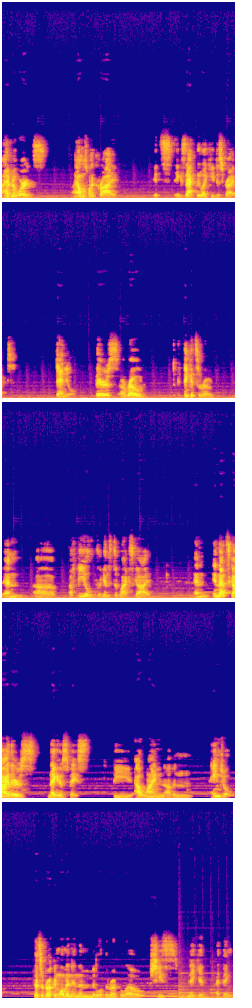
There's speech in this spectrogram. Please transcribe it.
I have no words. I almost want to cry. It's exactly like he described. Daniel, there's a road. I think it's a road, and uh, a field against a black sky. And in that sky, there's negative space, the outline of an angel. There's a broken woman in the middle of the road below. She's naked, I think,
